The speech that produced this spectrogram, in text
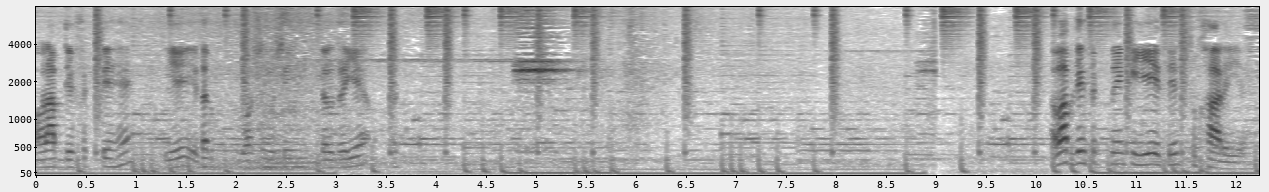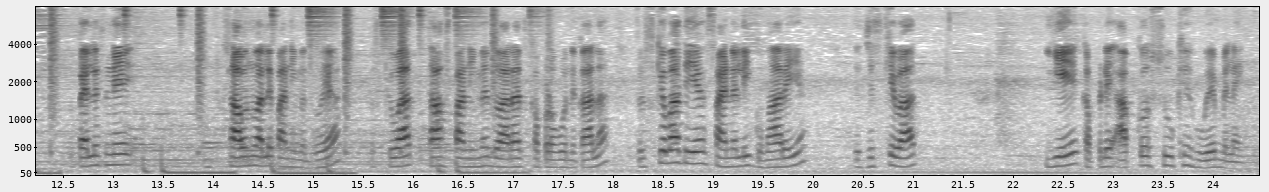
और आप देख सकते हैं, ये इधर वॉशिंग मशीन चल रही है। अब आप देख सकते हैं कि ये इसे सुखा रही है। तो पहले इसने साबुन वाले पानी में धोया, उसके बाद साफ़ पानी में दोबारा कपड़ों को निकाला, फिर उसके बाद ये फाइनली घुमा रही है, जिसके बाद ये कपड़े आपको सूखे हुए मिलेंगे।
